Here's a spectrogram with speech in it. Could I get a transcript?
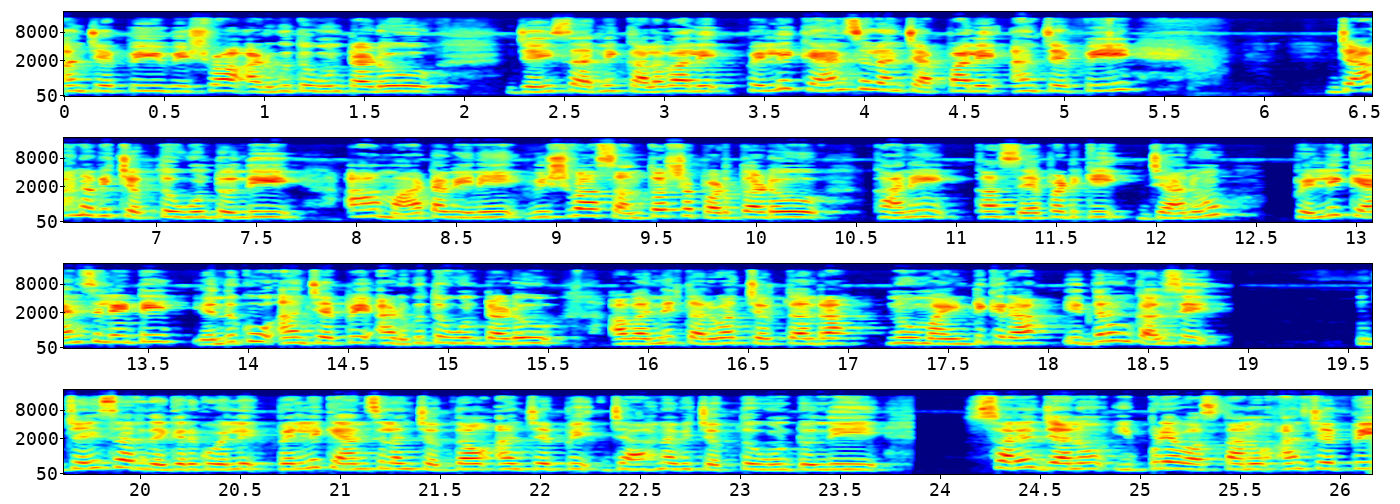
అని చెప్పి విశ్వ అడుగుతూ ఉంటాడు. జై సార్ని కలవాలి. పెళ్ళి క్యాన్సిల్ అని చెప్పాలి అని చెప్పి జాహ్నవి చెప్తూ ఉంటుంది. ఆ మాట విని విశ్వ సంతోషపడతాడు. కానీ కాసేపటికి జాను పెళ్ళి క్యాన్సిల్ ఏంటి? ఎందుకు? అని చెప్పి అడుగుతూ ఉంటాడు. అవన్నీ తర్వాత చెప్తానురా నువ్వు మా ఇంటికి రా. ఇద్దరం కలిసి జైసారి దగ్గరకు వెళ్ళి పెళ్ళి క్యాన్సిల్ అని చెప్దాం అని చెప్పి జాహ్నవి చెప్తూ ఉంటుంది. సరే జాను ఇప్పుడే వస్తాను అని చెప్పి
